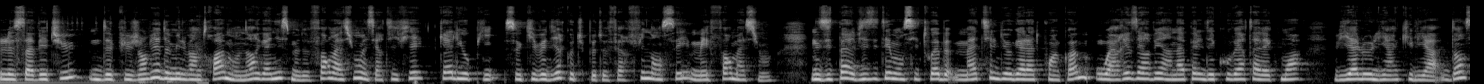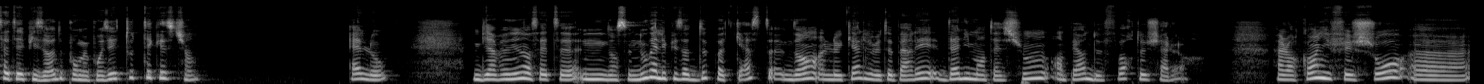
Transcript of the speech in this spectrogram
Le savais-tu Depuis janvier 2023, mon organisme de formation est certifié Calliope, ce qui veut dire que tu peux te faire financer mes formations. N'hésite pas à visiter mon site web mathildiogalade.com ou à réserver un appel découverte avec moi via le lien qu'il y a dans cet épisode pour me poser toutes tes questions. Hello Bienvenue dans, cette, dans ce nouvel épisode de podcast dans lequel je vais te parler d'alimentation en période de forte chaleur. Alors quand il fait chaud, euh,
